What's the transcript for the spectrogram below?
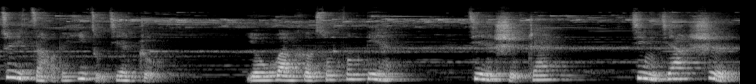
最早的一组建筑，由万壑松风殿、建史斋、静嘉室、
